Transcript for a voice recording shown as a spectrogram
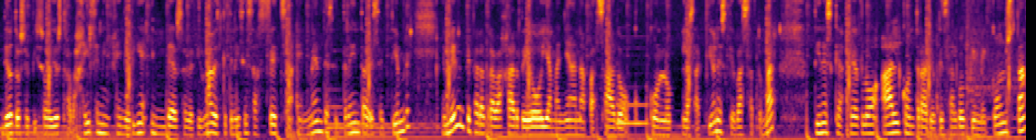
de otros episodios, trabajéis en ingeniería inversa, es decir, una vez que tenéis esa fecha en mente, ese 30 de septiembre, en vez de empezar a trabajar de hoy a mañana, pasado, con las acciones que vas a tomar, tienes que hacerlo al contrario, que es algo que me consta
